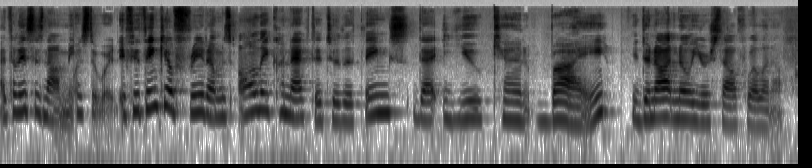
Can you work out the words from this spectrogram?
At least it's not me. What's the word? If you think your freedom is only connected to the things that you can buy, you do not know yourself well enough.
